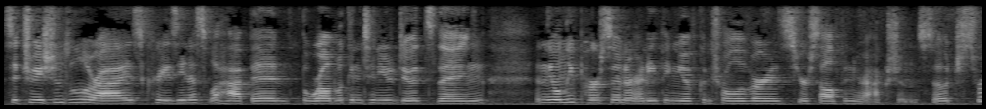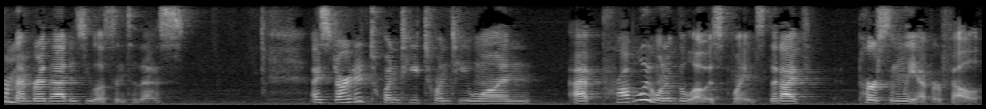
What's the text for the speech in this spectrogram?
situations will arise, craziness will happen, the world will continue to do its thing and the only person or anything you have control over is yourself and your actions. So just remember that as you listen to this. I started 2021 at probably one of the lowest points that I've personally ever felt.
